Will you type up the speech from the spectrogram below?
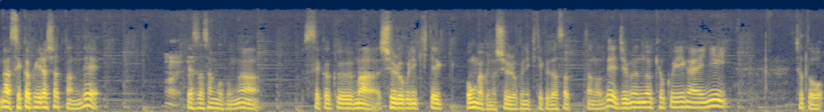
がせっかくいらっしゃったんではい。安田三悟君がせっかくまあ収録に来て音楽の収録に来てくださったので自分の曲以外にちょっと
